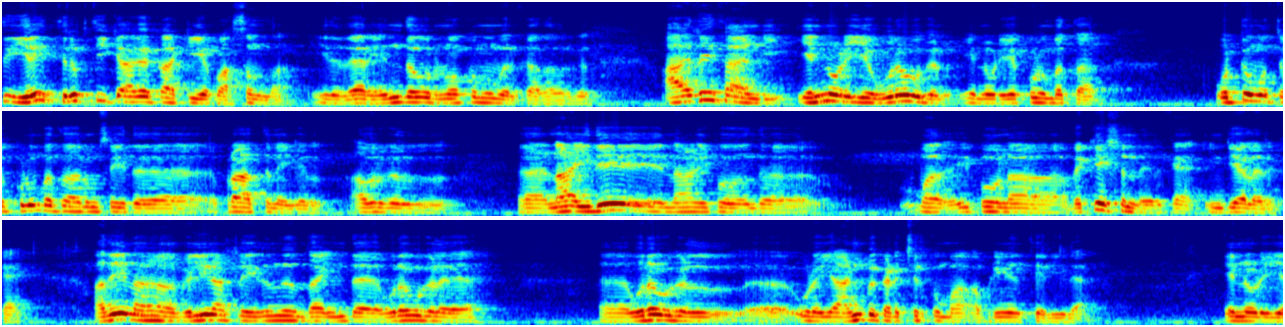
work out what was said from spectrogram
தி- இறை திருப்திக்காக காட்டிய பாசம் தான் இது வேற எந்த ஒரு நோக்கமும் இருக்காது அவர்கள். அதை தாண்டி என்னுடைய உறவுகள் என்னுடைய குடும்பத்தார் ஒட்டுமொத்த குடும்பத்தாரும் செய்த பிரார்த்தனைகள் அவர்கள் நான் இதே நான் இப்போ இந்த ம- இப்போ நான் வெக்கேஷனில் இருக்கேன் இந்தியாவில் இருக்கேன். அதே நான் வெளிநாட்டில் இருந்திருந்தா இந்த உறவுகளை உறவுகள் உடைய அன்பு கிடைச்சிருக்குமா அப்படின்னு தெரியல. என்னுடைய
